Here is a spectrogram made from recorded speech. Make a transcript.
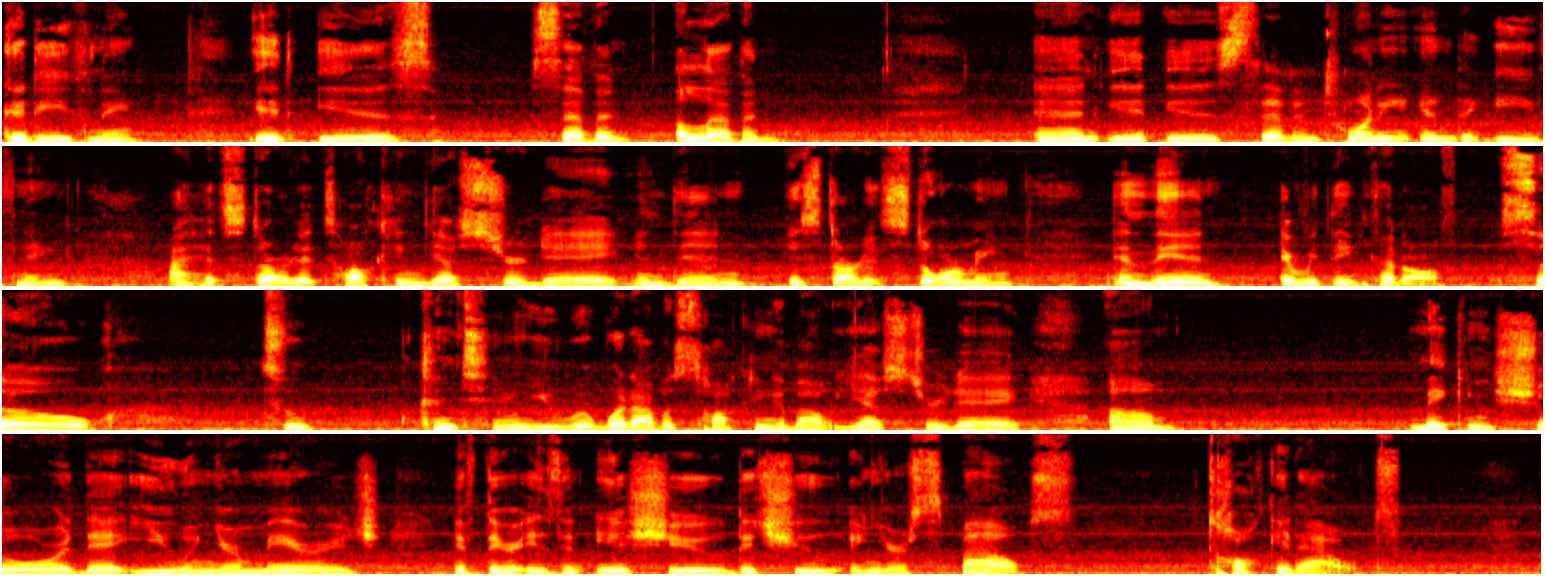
Good evening. It is 7:11 and it is 7:20 in the evening. I had started talking yesterday and then it started storming and then everything cut off. So to continue with what I was talking about yesterday, um, making sure that you and your marriage, if there is an issue, that you and your spouse talk it out.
